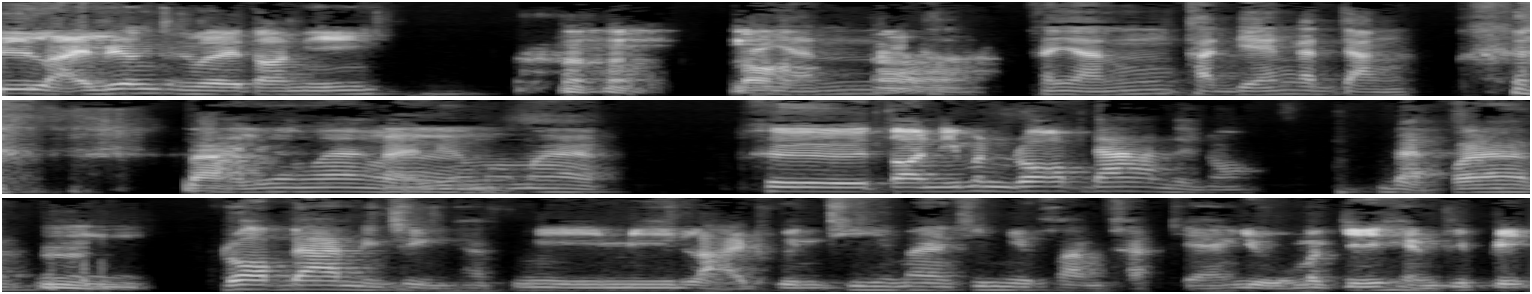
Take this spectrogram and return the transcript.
มีหลายเรื่องจังเลยตอนนี้ขยันขยันขัดแย้งกันจังหลายเรื่องมากหลายเรื่องมากๆคือตอนนี้มันรอบด้านเลยเนาะแบบว่าอืม รอบด้านจริง ๆ ครับ มีมีหลายพื้นที่มากที่มีความขัดแย้งอยู่เมื่อกี้เห็นพี่ปิ๊ก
